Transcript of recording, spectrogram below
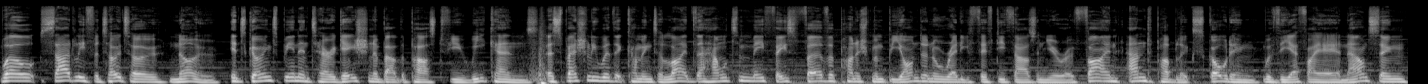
Well, sadly for Toto, no. It's going to be an interrogation about the past few weekends, especially with it coming to light that Hamilton may face further punishment beyond an already 50,000 euro fine and public scolding, with the FIA announcing,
